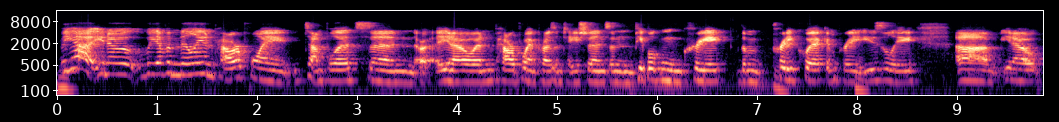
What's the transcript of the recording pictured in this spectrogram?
But yeah, you know, we have a million PowerPoint templates and you know, and PowerPoint presentations, and people can create them pretty quick and pretty easily um, you know,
